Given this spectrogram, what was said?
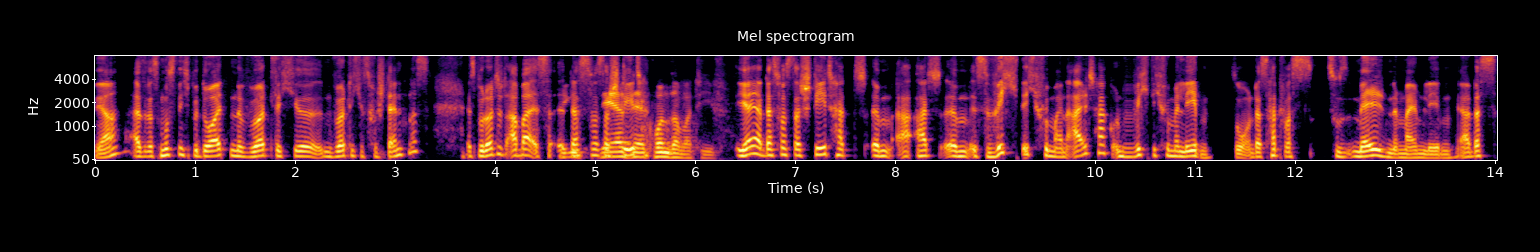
ja, also das muss nicht bedeuten eine wörtliche, ein wörtliches Verständnis. Es bedeutet aber, es, das, was sehr, da steht, sehr konservativ. Ja, ja, das, was da steht, hat, ähm, hat ähm, ist wichtig für meinen Alltag und wichtig für mein Leben. So und das hat was zu melden in meinem Leben. Ja, das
